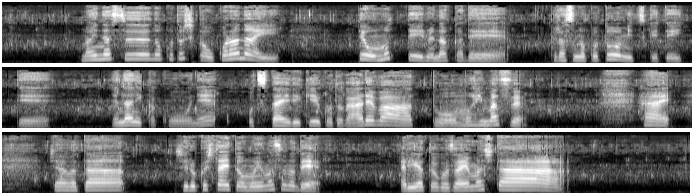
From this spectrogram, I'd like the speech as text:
マイナスのことしか起こらないって思っている中で、プラスのことを見つけていって、で何かこうね、お伝えできることがあれば、と思います。はい。じゃあまた、収録したいと思いますので、ありがとうございました。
